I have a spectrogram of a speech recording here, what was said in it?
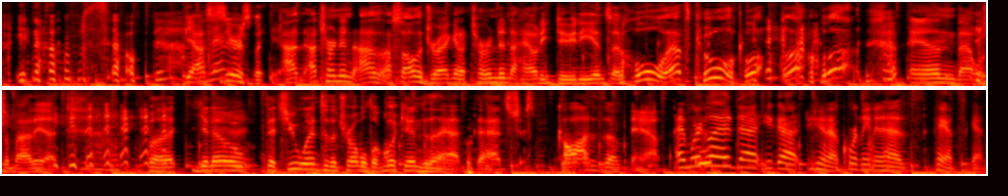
you know. so Yeah, very- seriously. I, I turned in. I, I saw the dragon. I turned into Howdy Doody and said, "Oh, that's cool," and that was about it. But you know that you went to the trouble to look into that. That's just cool. Awesome. Yeah. And we're glad that you got, you know, Corlina has pants again.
